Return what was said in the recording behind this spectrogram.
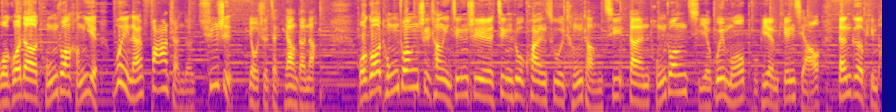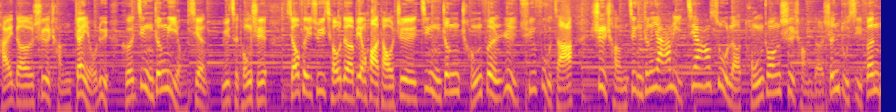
我国的童装行业未来发展的趋势又是怎样的呢？我国童装市场已经是进入快速成长期，但童装企业规模普遍偏小，单个品牌的市场占有率和竞争力有限。与此同时，消费需求的变化导致竞争成分日趋复杂，市场竞争压力加速了童装市场的深度细分，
